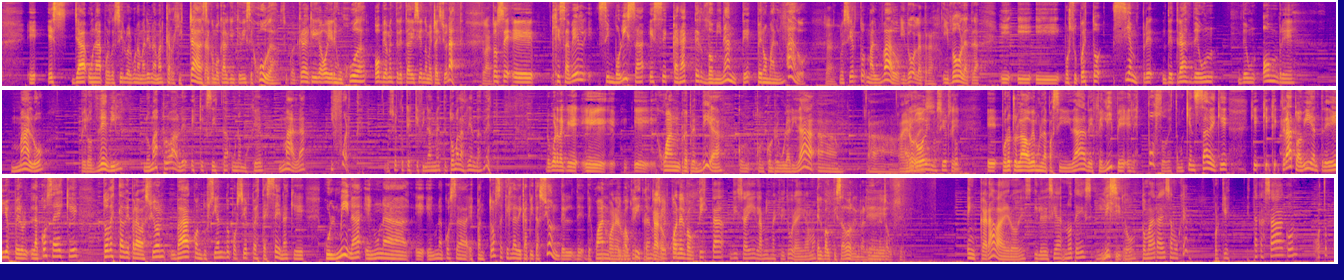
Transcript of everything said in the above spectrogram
eh, es ya una, por decirlo de alguna manera, una marca registrada, así como que alguien que dice Judas, si cualquiera que diga, oye, eres un Judas, obviamente le está diciendo, me traicionaste. Entonces, eh, Jezabel simboliza ese carácter dominante, pero malvado. ¿No es cierto? Malvado. Idólatra. Idólatra. Y, y, por supuesto, siempre detrás de un, de un hombre malo, pero débil, lo más probable es que exista una mujer mala y fuerte. ¿No es cierto? Que es que finalmente toma las riendas de esto. Recuerda que eh, eh, Juan reprendía con, regularidad a, Herodes, ¿no es cierto? Eh, por otro lado, vemos la pasividad de Felipe, el esposo de esta mujer. ¿Quién sabe qué, qué, qué trato había entre ellos? Pero la cosa es que toda esta depravación va conduciendo, por cierto, a esta escena que culmina en una, eh, en una cosa espantosa que es la decapitación de, Juan, el, Bautista. claro, Juan el Bautista dice ahí la misma escritura, digamos. El bautizador, en realidad, la eh, traducción. Encaraba a Herodes y le decía, no te es lícito, tomar a esa mujer, porque está casada con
